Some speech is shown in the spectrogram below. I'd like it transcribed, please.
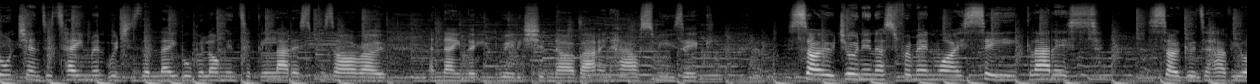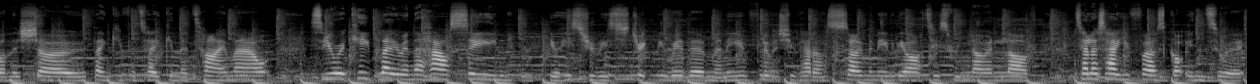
Launch Entertainment, which is the label belonging to Gladys Pizarro, a name that you really should know about in house music. So, joining us from NYC, Gladys, so good to have you on the show. Thank you for taking the time out. So, you're a key player in the house scene. Your history is strictly rhythm and the influence you've had on so many of the artists we know and love. Tell us how you first got into it.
